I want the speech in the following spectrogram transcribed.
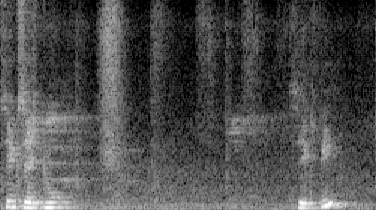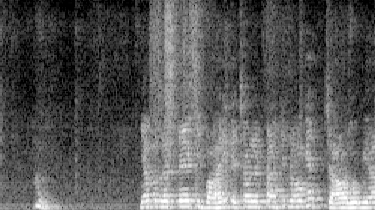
six H two six P two यहाँ पता लगता है कि बाहरी कक्षा में इलेक्ट्रॉन कितना हो गया? चार हो गया।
